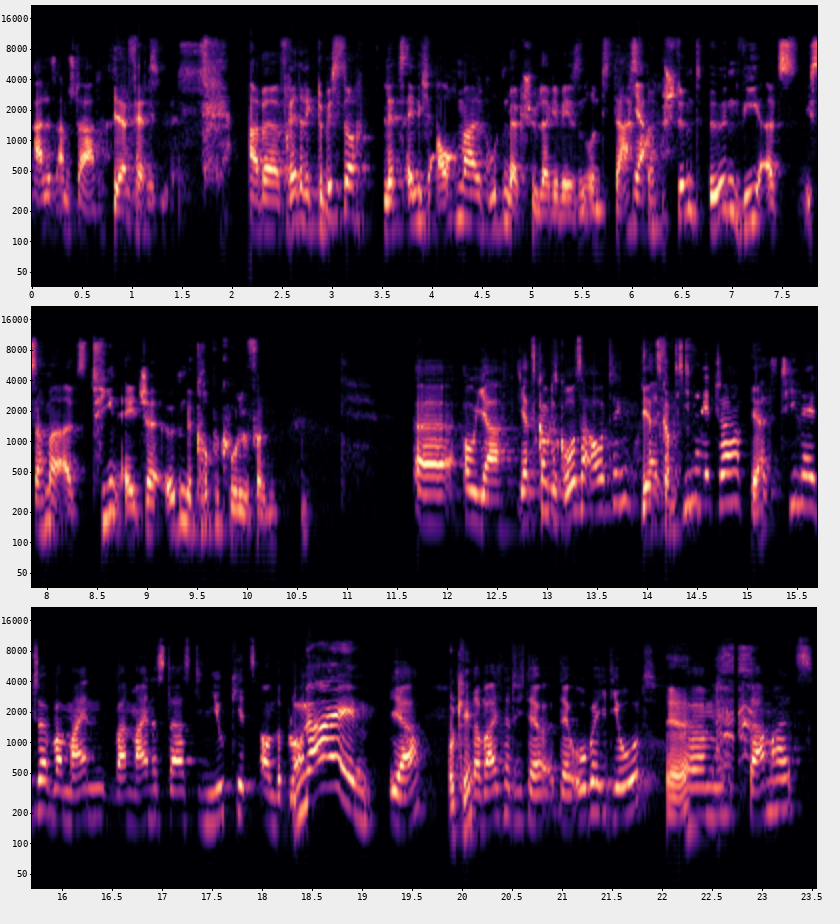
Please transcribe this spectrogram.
alles am Start. Ja, fett. Aber Frederik, du bist doch letztendlich auch mal Gutenberg-Schüler gewesen und da hast ja. du doch bestimmt irgendwie als, ich sag mal, als Teenager irgendeine Gruppe cool gefunden. Äh, oh ja, jetzt kommt das große Outing. Jetzt als Teenager, ja. Als Teenager war mein, waren meine Stars die New Kids on the Block. Nein! Ja. Okay. Da war ich natürlich der, der Oberidiot ja. ähm, damals.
